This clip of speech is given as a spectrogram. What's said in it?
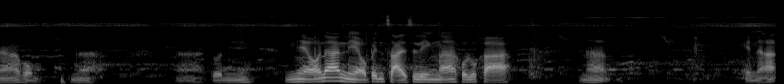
นะครับผมนะนะตัวนี้เหนียวนะเหนียวเป็นสายสลิงนะคุณลูกค้านะฮะเห็นนะฮะ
